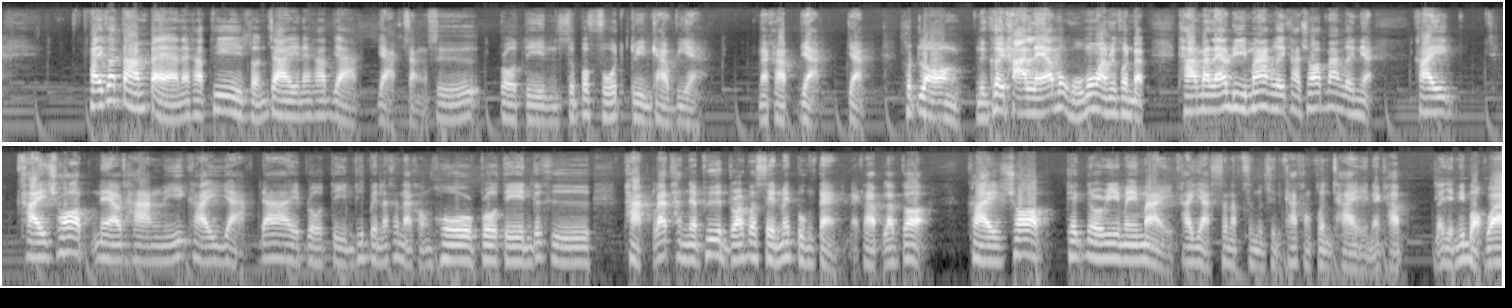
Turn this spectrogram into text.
ใครก็ตามแต่นะครับที่สนใจนะครับอยาก อยากสั่งซื้อโปรตีนซูเปอร์ฟู้ดกรีนคาเวียนะครับอยากอยากทดลองหรือเคยทานแล้วโอ้โหเมื่อวานมีคนแบบทานมาแล้วดีมากเลยค่ะชอบมากเลยเนี่ยใครใครชอบแนวทางนี้ใครอยากได้โปรตีนที่เป็นลักษณะของโฮลโปรตีนก็คือผักและธัญพืช100%ไม่ปรุงแต่งนะครับ แล้วก็ใครชอบเทคโนโลยีใหม่ๆ ใครอยากสนับสนุนสินค้าของคนไทยนะครับ และอย่างที่บอกว่า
